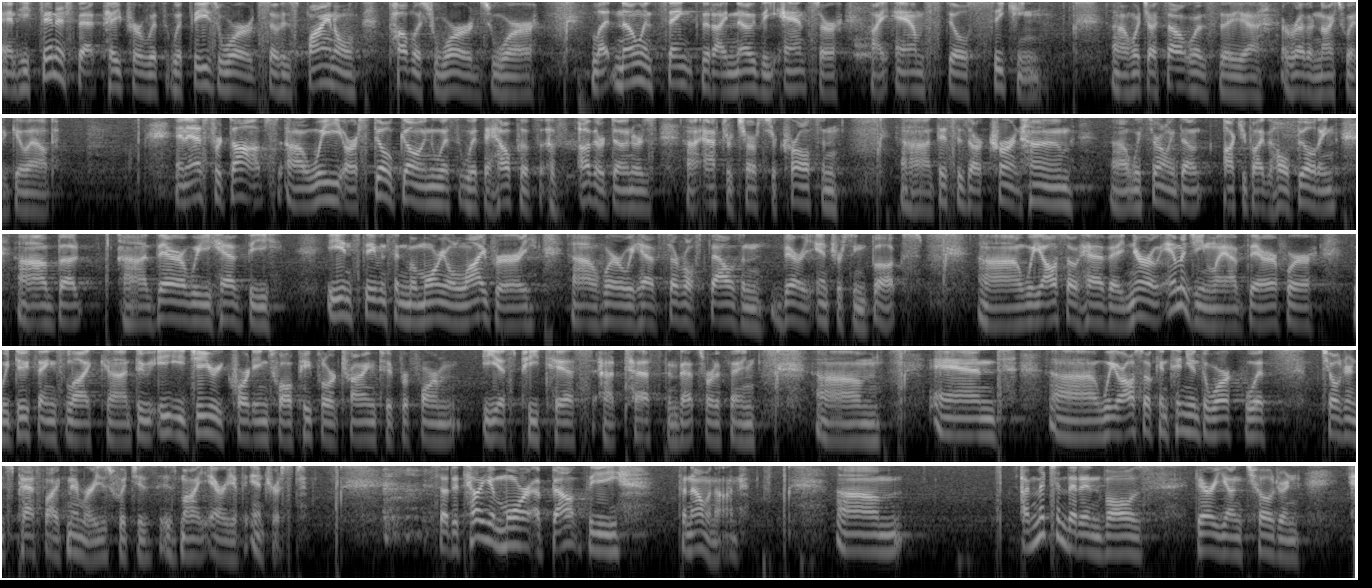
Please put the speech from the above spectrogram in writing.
And he finished that paper with, with these words. So his final published words were Let no one think that I know the answer, I am still seeking, uh, which I thought was a, uh, a rather nice way to go out. And as for DOPS, uh, we are still going with, with the help of, of other donors uh, after Chester Carlson. Uh, this is our current home. Uh, we certainly don't occupy the whole building, uh, but uh, there we have the Ian Stevenson Memorial Library, uh, where we have several thousand very interesting books. Uh, we also have a neuroimaging lab there where we do things like uh, do EEG recordings while people are trying to perform ESP tests, uh, tests, and that sort of thing. Um, and uh, we are also continuing to work with children's past life memories, which is, is my area of interest. So, to tell you more about the phenomenon, um, I mentioned that it involves very young children,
